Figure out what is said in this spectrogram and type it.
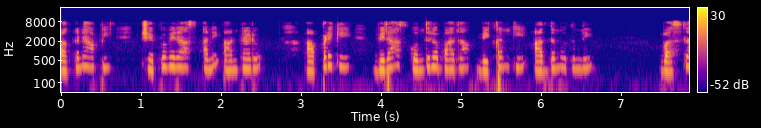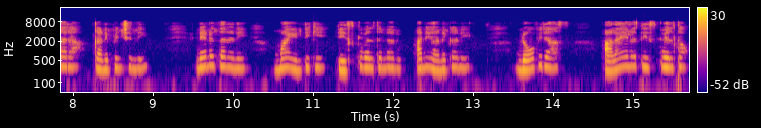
పక్కన ఆపి చెప్పు విరాస్ అని అంటాడు. అప్పటికి విరాస్ గొంతులో బాధ విక్రమ్కి అర్థమవుతుంది. వస్తారా? కనిపించింది. నేను తనని మా ఇంటికి తీసుకువెళ్తున్నాను అని అనగానే నో విరాస్ అలా ఎలా తీసుకువెళ్తావు?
